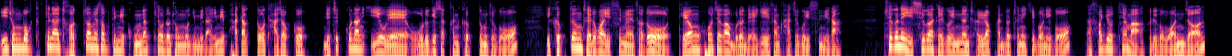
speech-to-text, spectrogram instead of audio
이 종목 특히나 저점에서부터 이미 공략해오던 종목입니다. 이미 바닥도 다졌고 이제 찍고 난 이후에 오르기 시작한 급등주고 이 급등 재료가 있으면서도 대형 호재가 무려 4개 이상 가지고 있습니다. 최근에 이슈가 되고 있는 전력 반도체는 기본이고 자, 석유 테마 그리고 원전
